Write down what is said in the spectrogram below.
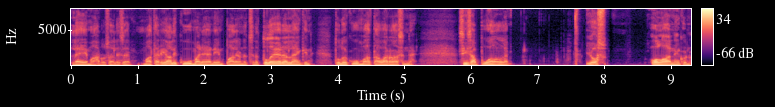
leimahdus. Eli se materiaali kuumenee niin paljon, että sinne tulee edelleenkin tuli kuumaa tavaraa sinne sisäpuolelle. Jos ollaan niin kuin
